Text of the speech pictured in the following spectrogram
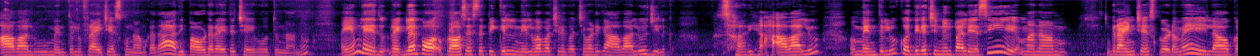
ఆవాలు మెంతులు ఫ్రై చేసుకున్నాం కదా అది పౌడర్ అయితే చేయబోతున్నాను. ఏం లేదు రెగ్యులర్ ప్రాసెస్ పికిల్ నిల్వ పచ్చడికి వచ్చేవాడికి ఆవాలు జీలక సారీ ఆవాలు మెంతులు కొద్దిగా చిన్నులపాయలు వేసి మనం గ్రైండ్ చేసుకోవడమే ఇలా ఒక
